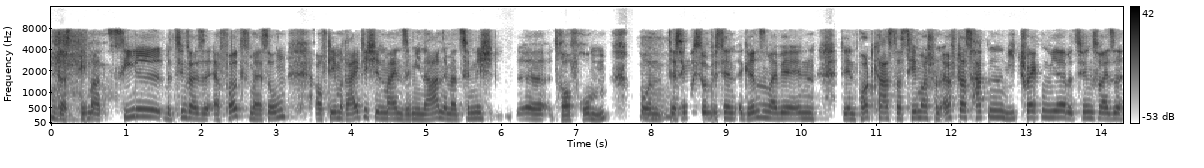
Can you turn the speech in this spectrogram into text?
das Thema Ziel bzw. Erfolgsmessung, auf dem reite ich in meinen Seminaren immer ziemlich äh, drauf rum. Und mhm. deswegen muss ich so ein bisschen grinsen, weil wir in den Podcast das Thema schon öfters hatten. Wie tracken wir bzw.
